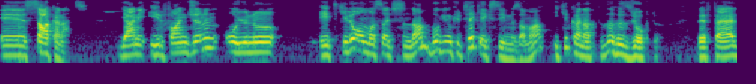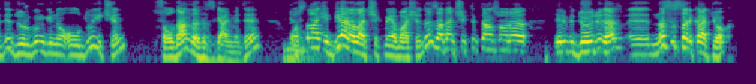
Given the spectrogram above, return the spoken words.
e, sağ kanat. Yani İrfan Can'ın oyunu etkili olması açısından bugünkü tek eksiğimiz ama iki kanatta da hız yoktu. Ve Ferdi durgun günü olduğu için soldan da hız gelmedi. O sahaya bir aralar çıkmaya başladı. Zaten çıktıktan sonra herifi dövdüler. Ee, nasıl sarı kart yok?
